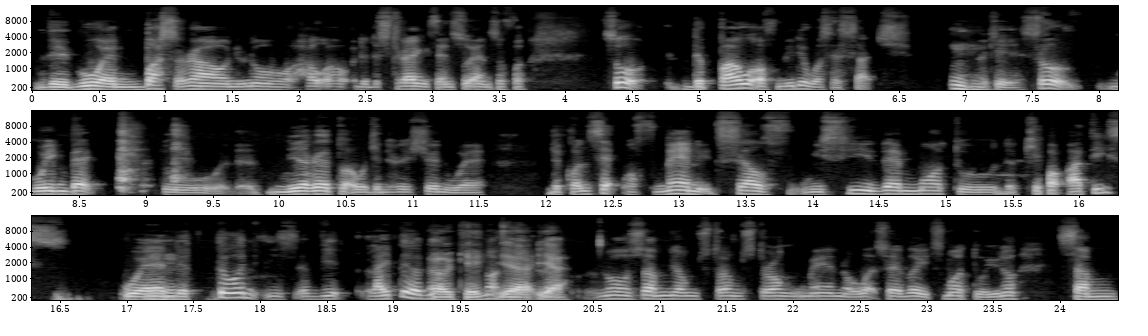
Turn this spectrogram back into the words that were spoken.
they go and bust around, you know how, how the, the strength and so on and so forth. So the power of media was as such. Mhm. Okay, so going back to nearer to our generation where the concept of man itself, we see them more to the K-pop artists, where Mhm. the tone is a bit lighter, a bit Okay, not yeah, like, yeah. no some young some strong man or whatsoever. It's more to you know some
